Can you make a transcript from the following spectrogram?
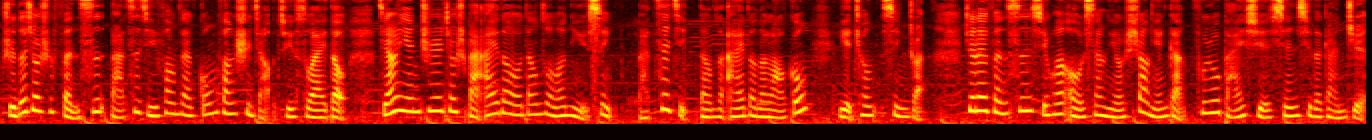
指的就是粉丝把自己放在攻方视角去塑爱豆。简而言之，就是把爱豆当做了女性。把自己当做 idol 的老公，也称性转。这类粉丝喜欢偶像有少年感、肤如白雪纤细的感觉。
